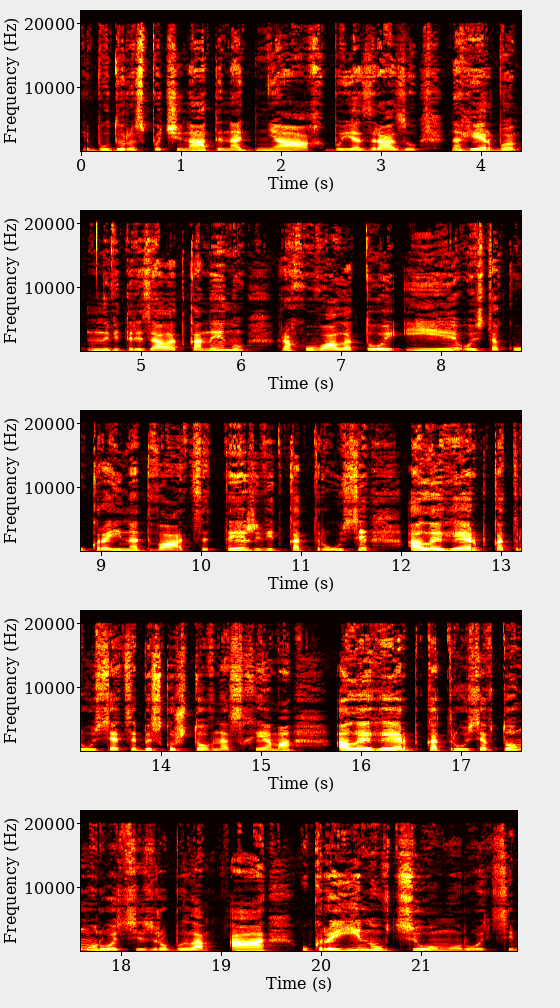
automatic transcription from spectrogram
буду розпочинати на днях, бо я зразу на герб не відрізала тканину, рахувала той і ось таку країна 2. Це теж від Катрусі, але герб Катруся це безкоштовна схема. Але герб Катруся в тому році зробила, а Україну в цьому році.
